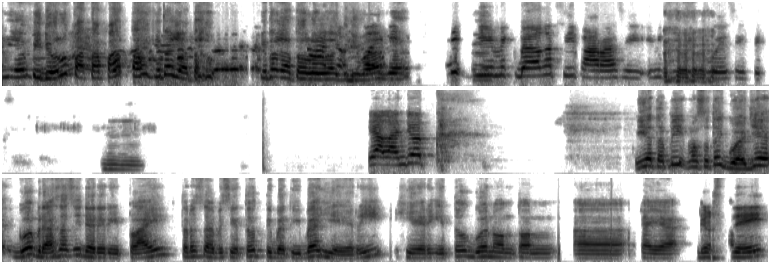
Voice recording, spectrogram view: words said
Iya, video lu patah-patah. Kita nggak tahu. Kita nggak tahu lu lagi di mana. Ini gimmick banget sih, parah sih. Ini gimmick gue sih fix. Hmm. Ya lanjut. Iya, tapi maksudnya gue aja, gue berasa sih dari reply, terus habis itu tiba-tiba Hieri, Hieri itu gue nonton eh, kayak Girls Day.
